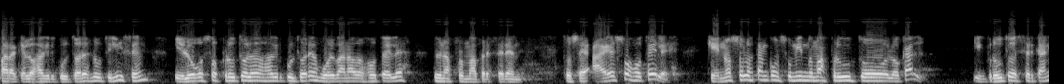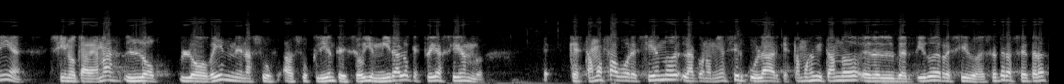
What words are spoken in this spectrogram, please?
para que los agricultores lo utilicen y luego esos productos de los agricultores vuelvan a los hoteles de una forma preferente. Entonces, a esos hoteles que no solo están consumiendo más producto local y producto de cercanía, sino que además lo, lo venden a sus, a sus clientes y dicen, oye, mira lo que estoy haciendo, que estamos favoreciendo la economía circular, que estamos evitando el vertido de residuos, etcétera, etcétera,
